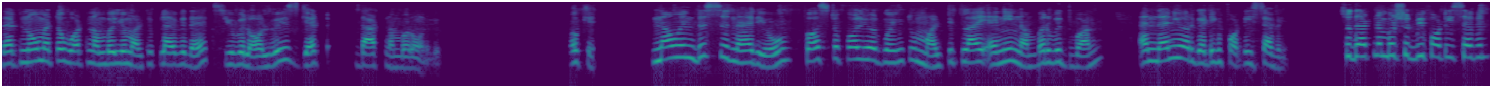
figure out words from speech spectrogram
that no matter what number you multiply with x, you will always get that number only. Okay. Now in this scenario, first of all, you are going to multiply any number with 1 and then you are getting 47. So that number should be 47.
